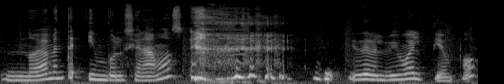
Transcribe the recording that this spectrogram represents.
nuevamente involucionamos y devolvimos el tiempo?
